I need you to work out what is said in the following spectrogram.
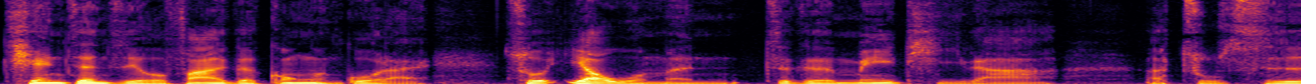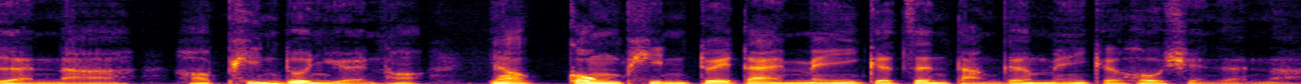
前阵子有发一个公文过来，说要我们这个媒体啦、啊主持人呐、好评论员哈，要公平对待每一个政党跟每一个候选人呐。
